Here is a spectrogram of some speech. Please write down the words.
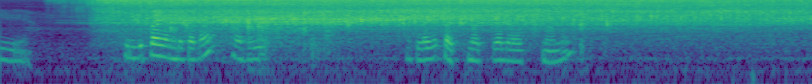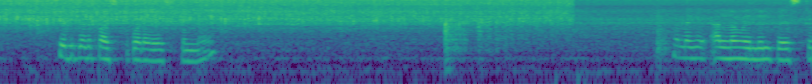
ఈ ఉల్లిపాయ ఉంది కదా అది అట్లాగే పచ్చిమిరపకాయలు వేస్తున్నాను. చిటికెడు పసుపు కూడా వేసుకున్నాను. అలాగే అల్లం వెల్లుల్లి పేస్ట్.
